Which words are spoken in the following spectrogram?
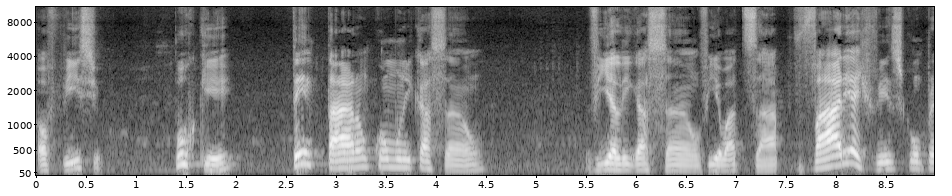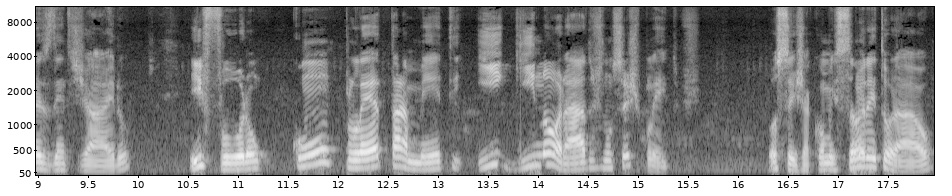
ofício porque tentaram comunicação via ligação, via WhatsApp, várias vezes com o presidente Jairo e foram completamente ignorados nos seus pleitos. Ou seja, a comissão eleitoral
